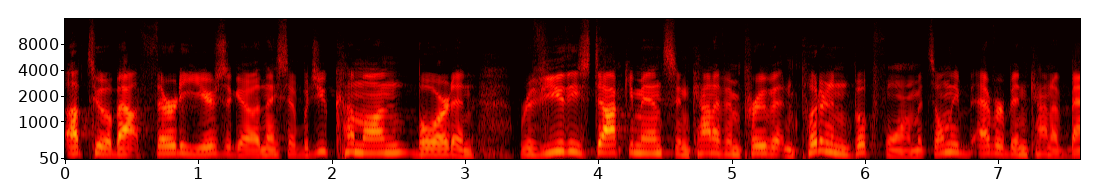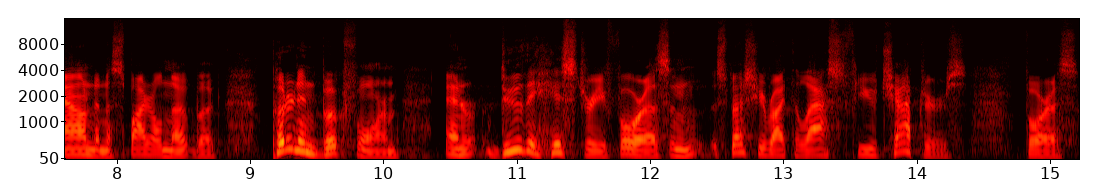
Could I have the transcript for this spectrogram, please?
up to about 30 years ago. And they said, Would you come on board and review these documents and kind of improve it and put it in book form? It's only ever been kind of bound in a spiral notebook. Put it in book form and do the history for us, and especially write the last few chapters for us.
